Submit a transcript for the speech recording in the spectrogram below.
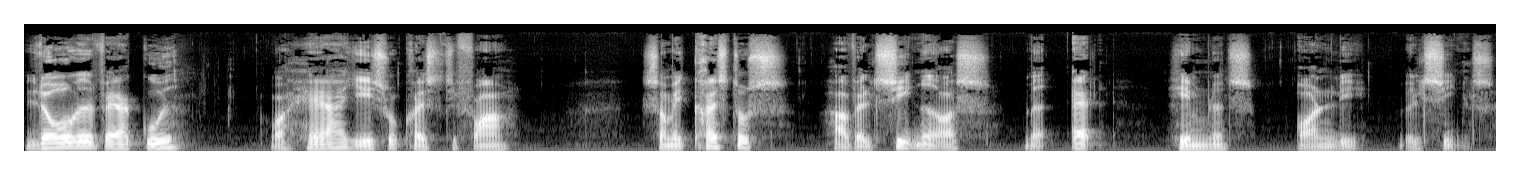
Lovet være Gud, vor Herre Jesu Kristi Far, som i Kristus har velsignet os med al himlens åndelige velsignelse.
